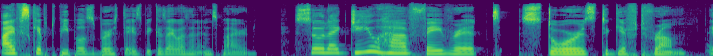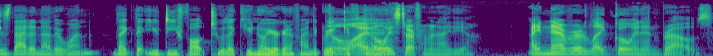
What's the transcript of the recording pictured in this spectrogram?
I've skipped people's birthdays because I wasn't inspired. So, like, do you have favorite stores to gift from? Is that another one like that you default to? Like, you know, you're gonna find a great no, gift. I there? always start from an idea. I never like go in and browse.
